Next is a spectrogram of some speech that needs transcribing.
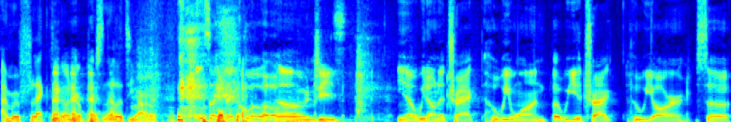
I'm reflecting on your personality, Arne. It's like that quote. Oh, um, jeez. Um, you know, we don't attract who we want, but we attract who we are. So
